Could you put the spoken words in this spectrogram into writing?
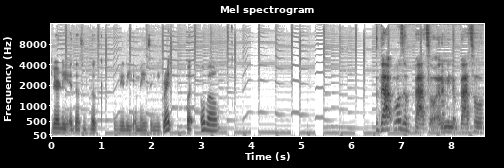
clearly it doesn't look really amazingly great, but oh well. That was a battle, and I mean a battle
